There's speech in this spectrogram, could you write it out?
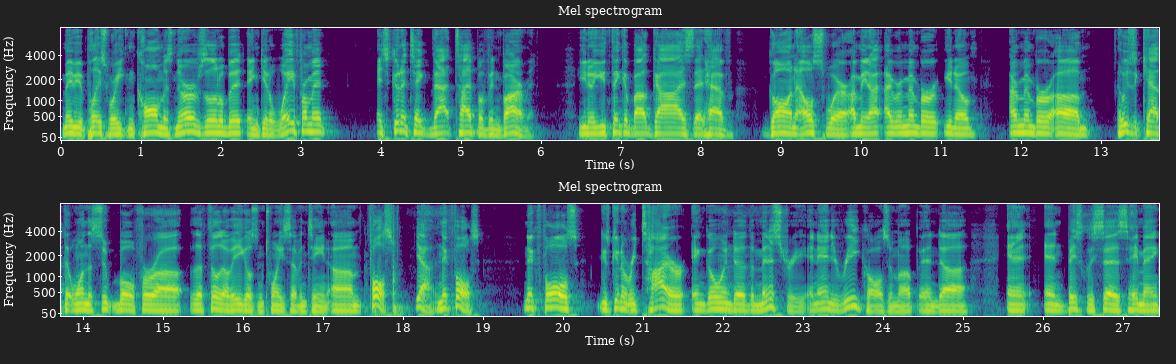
maybe a place where he can calm his nerves a little bit and get away from it. It's going to take that type of environment. You know, you think about guys that have gone elsewhere. I mean, I, I remember, you know, I remember um, who's the cat that won the Super Bowl for uh, the Philadelphia Eagles in 2017? Um, Foles. yeah, Nick Foles. Nick Foles is going to retire and go into the ministry, and Andy Reid calls him up and uh, and and basically says, "Hey man,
